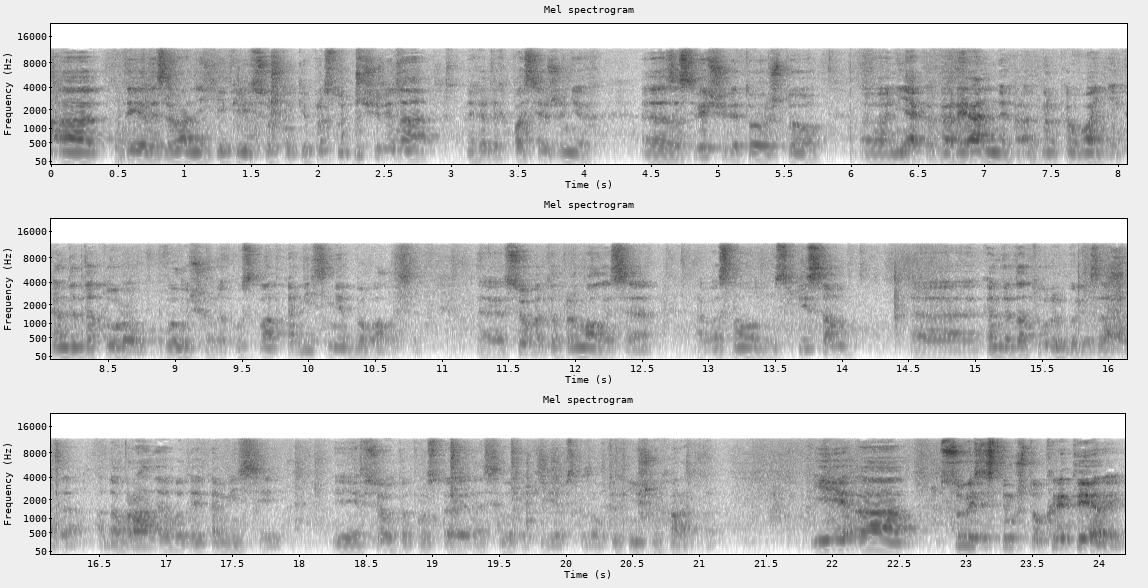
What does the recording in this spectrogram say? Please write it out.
э, тыя назіральнікі, якія ўсё ж такі прысутнічалі на гэтых паседжаннях, э, засведчылі тое, што э, ніякага рэальнага абмеркавання кандыдатураў, вылучаных у склад камісіі, не адбывалася. Э, Все гэта прымалася э, в асноўным спісам, э, кандыдатуры былі зараз адабраныя в этой камісіі, і все это просто носило такі, я б сказал, тэхнічны характар. І э, в сувязі з тым, што крытэрый э,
